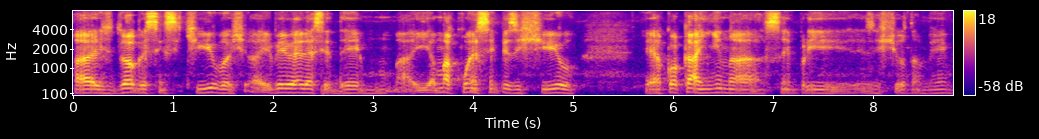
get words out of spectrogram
as drogas sensitivas, aí veio o LSD, aí a maconha sempre existiu, a cocaína sempre existiu também.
